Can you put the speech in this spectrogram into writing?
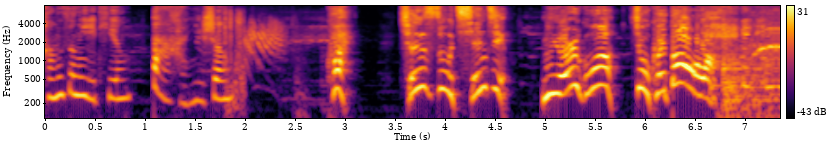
唐僧一听，大喊一声：“快，全速前进，女儿国就快到了！”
